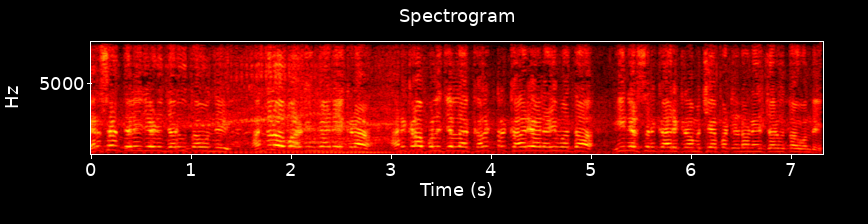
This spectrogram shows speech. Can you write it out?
నిరసన తెలియజేయడం జరుగుతూ ఉంది. అందులో భాగంగానే ఇక్కడ అనకాపల్లి జిల్లా కలెక్టర్ కార్యాలయం వద్ద ఈ నిరసన కార్యక్రమం చేపట్టడం అనేది జరుగుతూ ఉంది.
